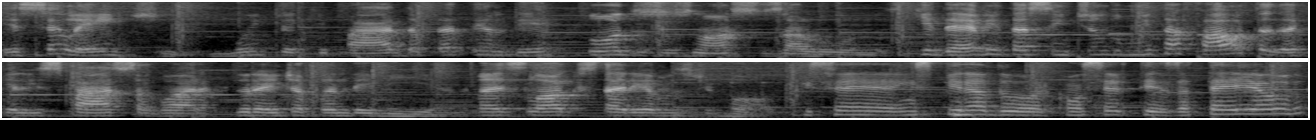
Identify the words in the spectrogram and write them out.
excelente, muito equipada para atender todos os nossos alunos, que devem estar sentindo muita falta daquele espaço agora durante a pandemia, mas logo estaremos de volta. Isso é inspirador, com certeza. Até eu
